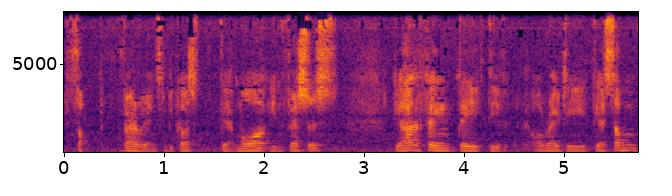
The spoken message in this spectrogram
subvariants because they are more infectious. The other thing, they, already there are some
